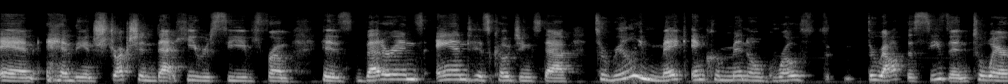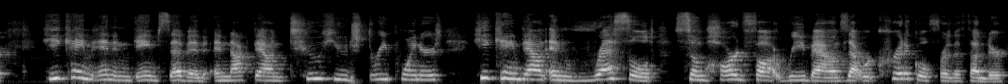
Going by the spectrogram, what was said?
and, and the instruction that he received from his veterans and his coaching staff to really make incremental growth th- throughout the season to where he came in in game seven and knocked down two huge three pointers. He came down and wrestled some hard fought rebounds that were critical for the Thunder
